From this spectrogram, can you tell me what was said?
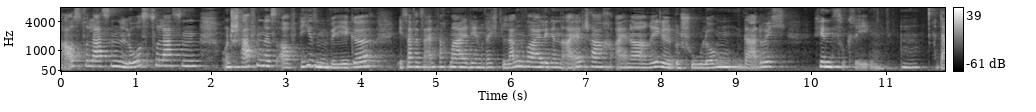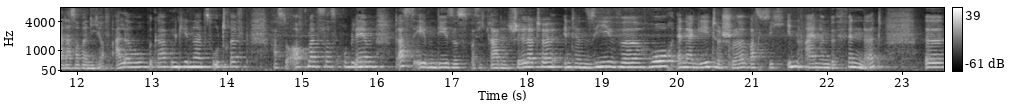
rauszulassen, loszulassen und schaffen es auf diesem Wege, ich sage jetzt einfach mal, den recht langweiligen Alltag einer Regelbeschulung dadurch hinzukriegen. Da das aber nicht auf alle hochbegabten Kinder zutrifft, hast du oftmals das Problem, dass eben dieses, was ich gerade schilderte, intensive, hochenergetische, was sich in einem befindet, äh,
